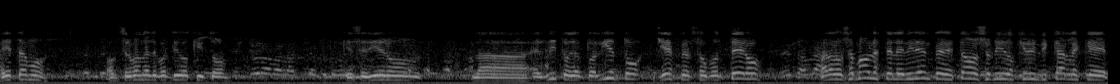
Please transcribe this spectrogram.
Ahí estamos observando al Deportivo Quito, que se dieron la- el grito de autoaliento, Jefferson Montero. Para los amables televidentes de Estados Unidos, quiero indicarles que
